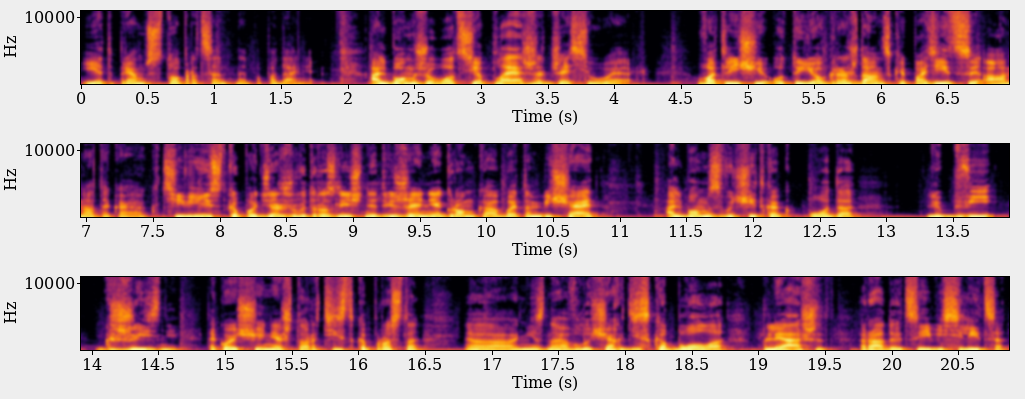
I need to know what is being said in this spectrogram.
и это прям стопроцентное попадание. Альбом же What's Your Pleasure Джесси Уэр в отличие от ее гражданской позиции, а она такая активистка, поддерживает различные движения, громко об этом вещает, альбом звучит как ода любви к жизни. Такое ощущение, что артистка просто, э, не знаю, в лучах дискобола пляшет, радуется и веселится.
